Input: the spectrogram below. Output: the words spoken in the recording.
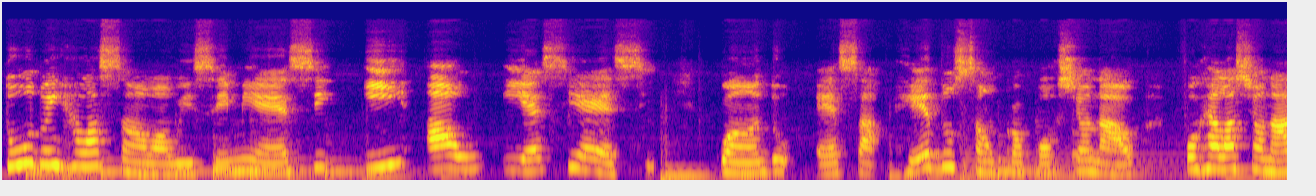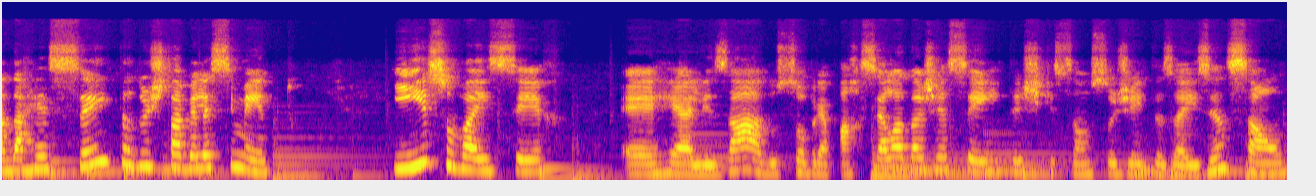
tudo em relação ao ICMS e ao ISS, quando essa redução proporcional for relacionada à receita do estabelecimento e isso vai ser é, realizado sobre a parcela das receitas que são sujeitas à isenção,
